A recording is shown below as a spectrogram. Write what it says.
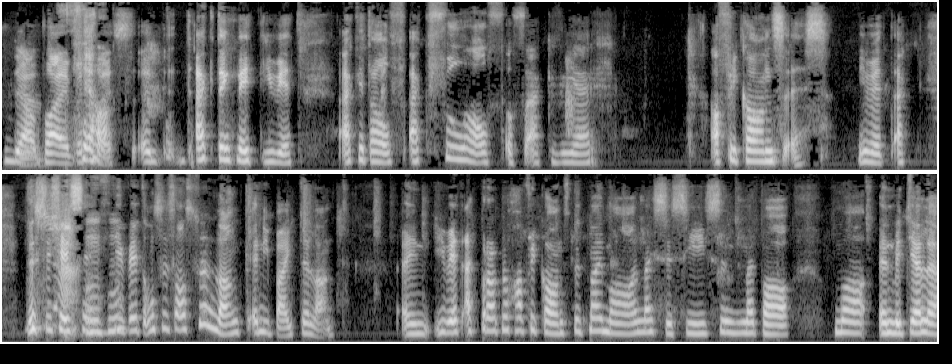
Ja, baie Ja. beslis. En Ek dink net, jy weet, ek het half ek voel half of ek weer Afrikaans is. Jy weet, ek dis soos jy Ja. sê, Mhm. jy weet, ons is al so lank in die buiteland. En jy weet, ek praat nog Afrikaans met my ma en my sissies en my pa, maar en met julle,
